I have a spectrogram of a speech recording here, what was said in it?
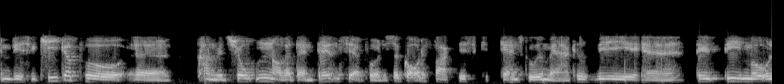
Jamen, hvis vi kigger på øh, konventionen og hvordan den ser på det, så går det faktisk ganske udmærket. Vi, øh, det, de mål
